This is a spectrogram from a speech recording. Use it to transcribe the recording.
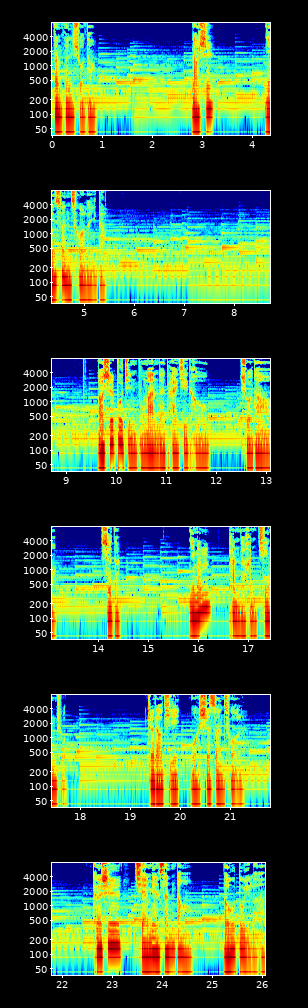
纷纷说道：“老师。”您算错了一道。老师不紧不慢的抬起头，说道：“是的，你们看得很清楚。这道题我是算错了，可是前面三道都对了啊。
